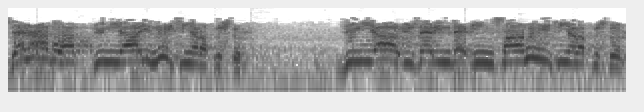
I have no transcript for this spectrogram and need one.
Cenab-ı Hak dünyayı ne için yaratmıştır? Dünya üzerinde insanı için yaratmıştır?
